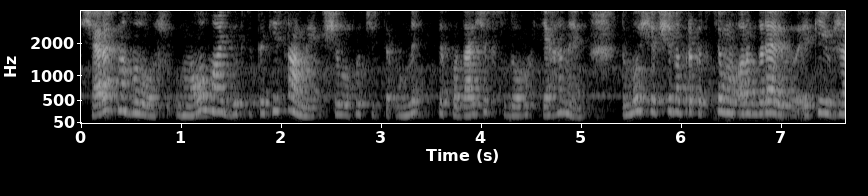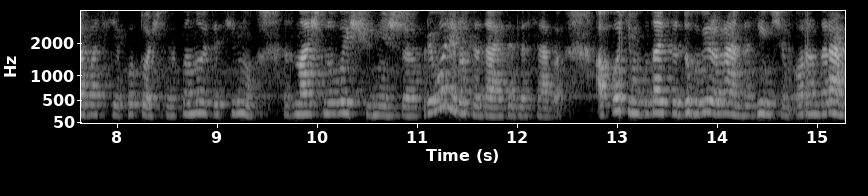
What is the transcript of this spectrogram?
Ще раз наголошую, умови мають бути такі самі, якщо ви хочете уникнути подальших судових тяганин. Тому що якщо, наприклад, цьому орендареві, який вже у вас є поточний, ви плануєте ціну значно вищу, ніж апріорі розглядаєте для себе, а потім укладаєте договір оренди з іншим орендарем,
